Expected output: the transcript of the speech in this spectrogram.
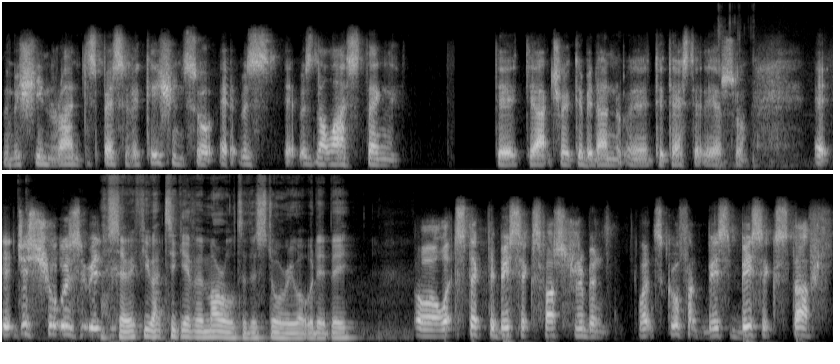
the machine ran to specification. So it was it was the last thing to, to actually to be done uh, to test it there. So it, it just shows. It, so if you had to give a moral to the story, what would it be? Oh, let's stick to basics first, Ruben. Let's go for base, basic stuff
